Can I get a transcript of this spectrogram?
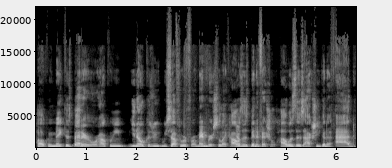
how can we make this better? Or how can we, you know, because we, we still have to work for our members. So, like, how is this beneficial? How is this actually going to add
